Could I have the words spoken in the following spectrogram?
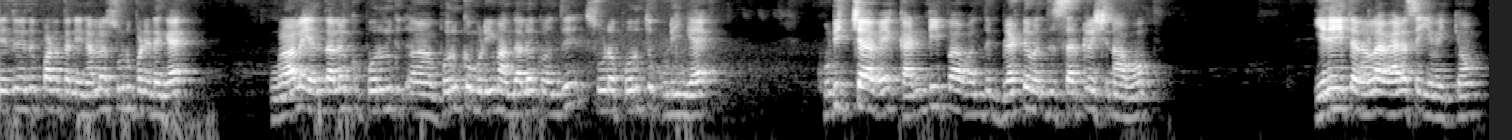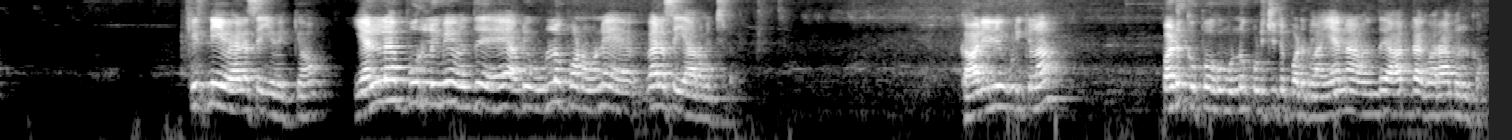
வெது வெதுப்பான தண்ணி நல்லா சூடு பண்ணிவிடுங்க உங்களால் எந்த அளவுக்கு பொறுக்கு பொறுக்க முடியுமோ அந்த அளவுக்கு வந்து சூடை பொறுத்து குடிங்க. குடித்தாவே கண்டிப்பாக வந்து பிளட்டு வந்து சர்க்குலேஷன் ஆகும். இதயத்தை நல்லா வேலை செய்ய வைக்கும். கிட்னியை வேலை செய்ய வைக்கும். எல்லா பொருளுமே வந்து அப்படியே உள்ளே போன உடனே வேலை செய்ய ஆரம்பிச்சிடும். காலையிலையும் குடிக்கலாம் படுக்க போகும் முன்னே குடிச்சிட்டு படுக்கலாம். ஏன்னா வந்து ஹார்ட் அட்டாக் வராமல் இருக்கும்.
